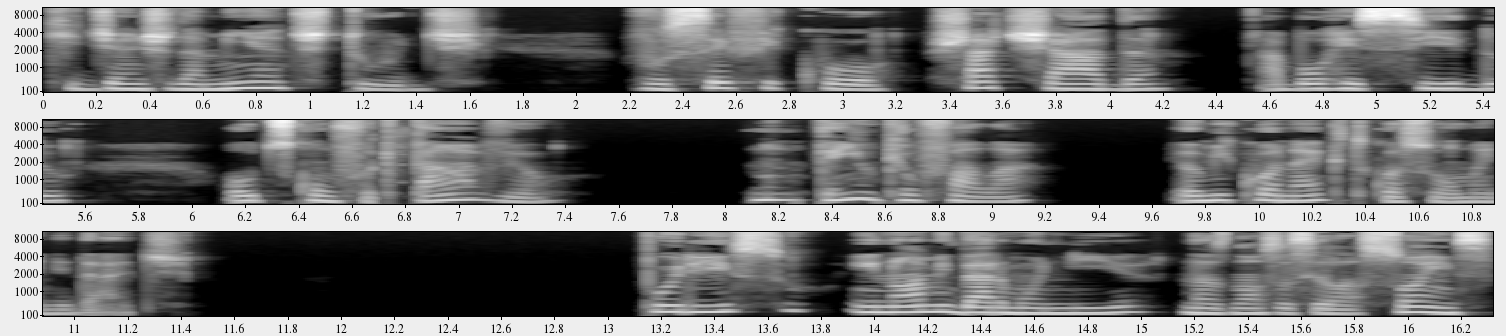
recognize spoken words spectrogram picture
que diante da minha atitude você ficou chateada, aborrecido ou desconfortável, não tenho o que eu falar. Eu me conecto com a sua humanidade. Por isso, em nome da harmonia nas nossas relações,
